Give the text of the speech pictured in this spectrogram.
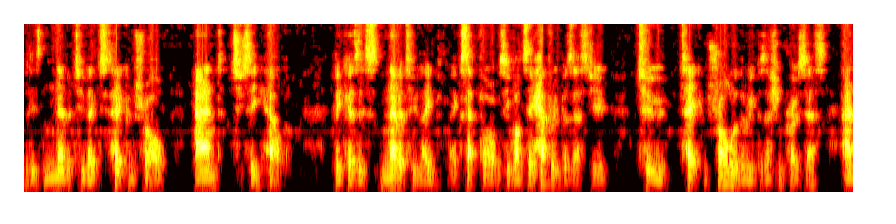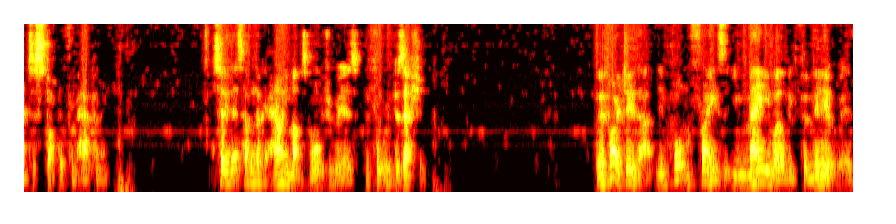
that it's never too late to take control and to seek help because it's never too late, except for obviously once they have repossessed you, to take control of the repossession process and to stop it from happening. So let's have a look at how many months mortgage arrears before repossession. But before I do that, the important phrase that you may well be familiar with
